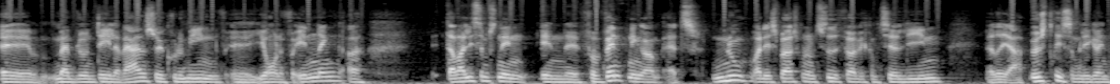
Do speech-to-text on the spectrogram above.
Øh, man blev en del af verdensøkonomien øh, i årene for inden, og der var ligesom sådan en, en øh, forventning om, at nu var det et spørgsmål om tid, før vi kom til at ligne, hvad ved jeg, Østrig, som ligger en,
